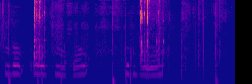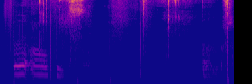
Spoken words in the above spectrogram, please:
Şuradan öğretilmiş al. Susturucu. Ve 6x. Tamamdır.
